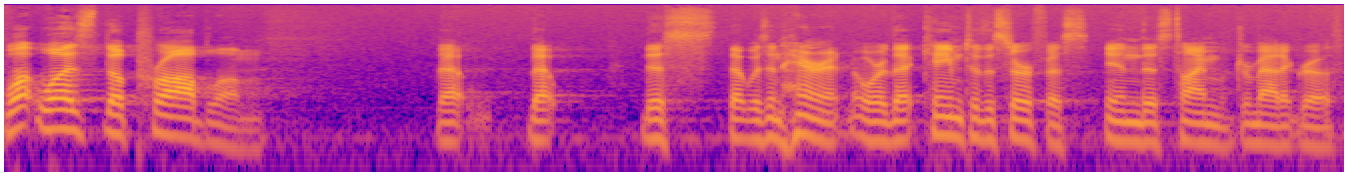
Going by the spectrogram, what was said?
What was the problem that, that, this, that was inherent or that came to the surface in this time of dramatic growth?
